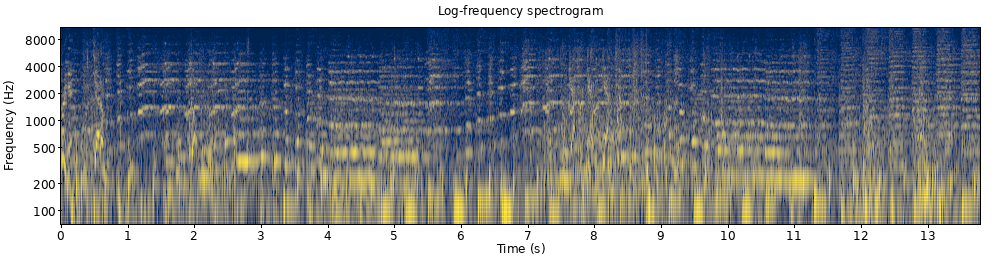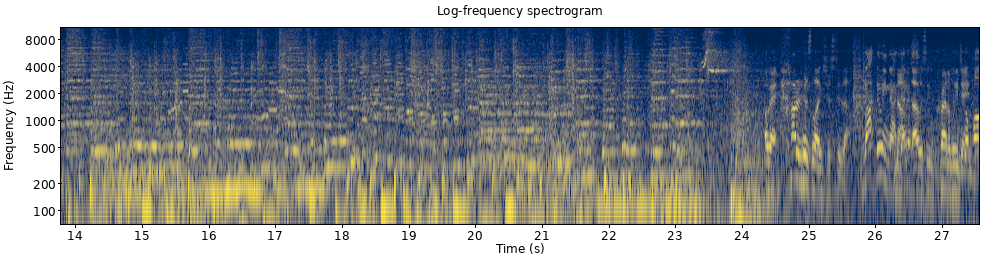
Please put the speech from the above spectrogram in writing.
Cricket, get him. Get, get, get, get. Okay, how did his legs just do that? Not doing that, No, Dennis. that was incredibly dangerous.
